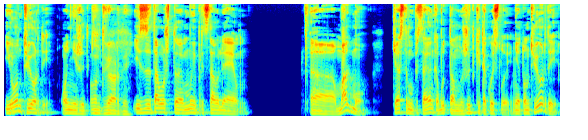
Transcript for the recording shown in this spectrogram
и он твердый, он не жидкий. Он твердый. Из-за того, что мы представляем а, магму, часто мы представляем, как будто там жидкий такой слой. Нет, он твердый.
